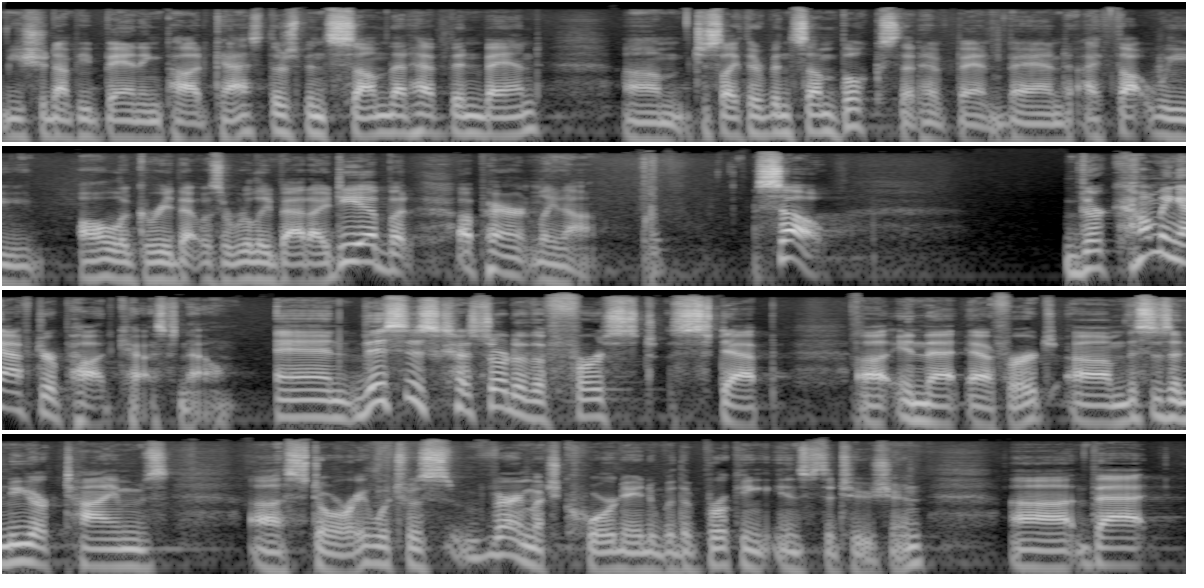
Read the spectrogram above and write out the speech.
you should not be banning podcasts. There's been some that have been banned, um, just like there have been some books that have been banned. I thought we all agreed that was a really bad idea, but apparently not. So they're coming after podcasts now, and this is sort of the first step uh, in that effort. Um, this is a New York Times uh, story, which was very much coordinated with the Brookings Institution, uh, that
